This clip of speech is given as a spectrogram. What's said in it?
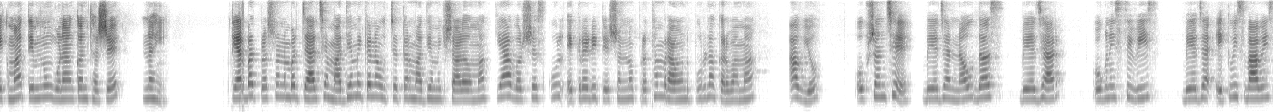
એકમાં તેમનું ગુણાંકન થશે નહીં. ત્યારબાદ પ્રશ્ન નંબર ચાર છે, માધ્યમિક અને ઉચ્ચતર માધ્યમિક શાળાઓમાં કયા વર્ષે સ્કૂલ એક્રેડિટેશનનો પ્રથમ રાઉન્ડ પૂર્ણ કરવામાં આવ્યો? ઓપ્શન છે, બે હજાર નવ દસ, બે હજાર ઓગણીસથી વીસ, બે હજાર એકવીસ બાવીસ,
